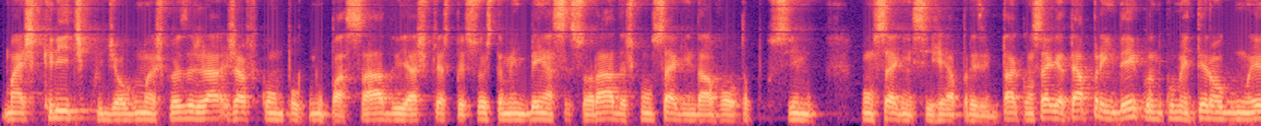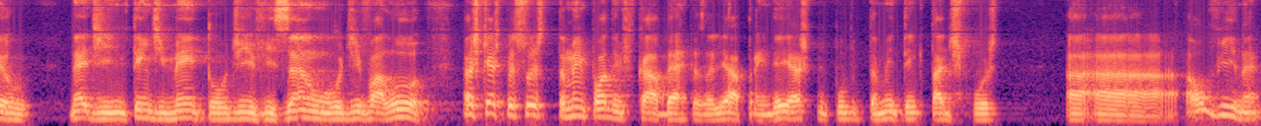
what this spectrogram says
mais crítico de algumas coisas já, já ficou um pouco no passado e acho que as pessoas também bem assessoradas conseguem dar a volta por cima, conseguem se reapresentar, conseguem até aprender quando cometeram algum erro né, de entendimento ou de visão ou de valor. Acho que as pessoas também podem ficar abertas ali a aprender e acho que o público também tem que estar disposto a, a, a ouvir, né,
